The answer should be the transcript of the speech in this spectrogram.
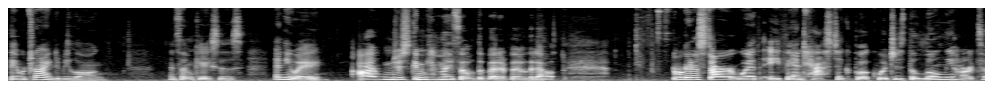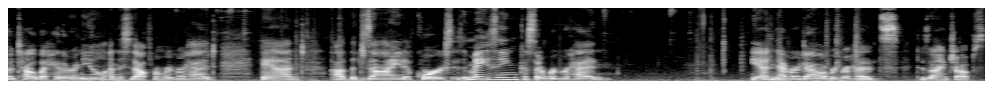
they were trying to be long in some cases. Anyway, I'm just going to give myself the benefit of the doubt. We're going to start with a fantastic book, which is The Lonely Hearts Hotel by Heather O'Neill, and this is out from Riverhead. And uh, the design, of course, is amazing because they're Riverhead. Yeah, never doubt Riverhead's design chops.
